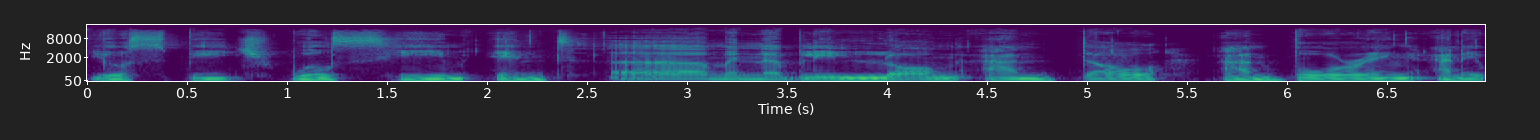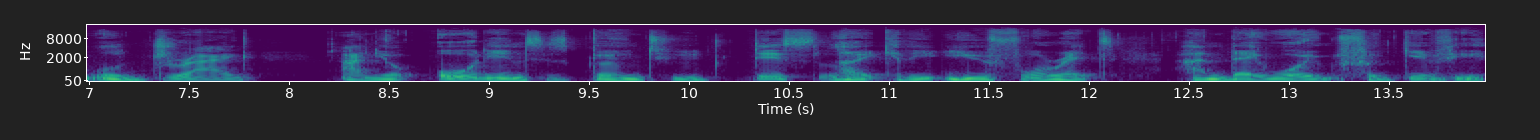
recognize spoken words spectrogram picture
your speech will seem interminably long and dull and boring and it will drag and your audience is going to dislike you for it and they won't forgive you.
